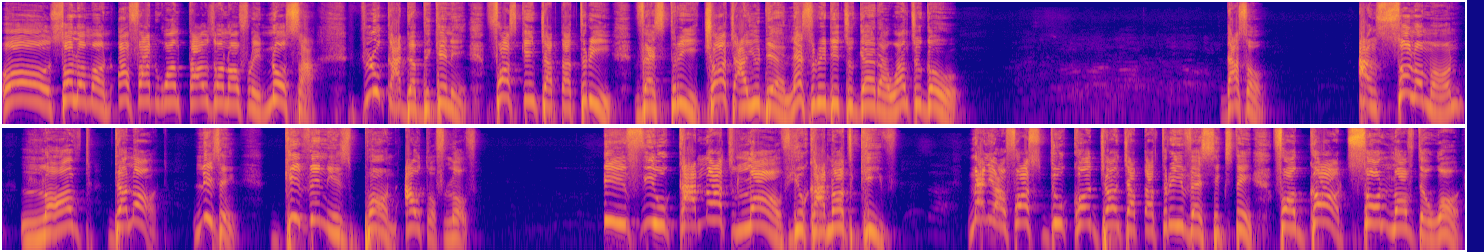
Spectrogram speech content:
Oh, Solomon offered 1,000 offering. No, sir. Look at the beginning. First King, chapter 3, verse 3. Church, are you there? Let's read it together. Want to go? That's all. And Solomon loved the Lord. Listen, giving is born out of love. If you cannot love, you cannot give. Many of us do quote John chapter 3, verse 16. For God so loved the world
